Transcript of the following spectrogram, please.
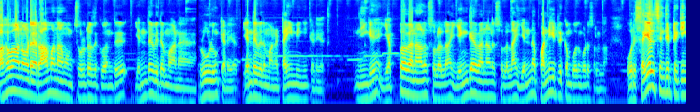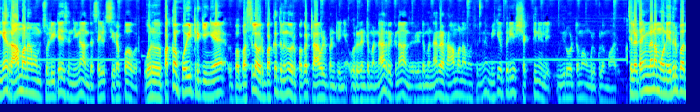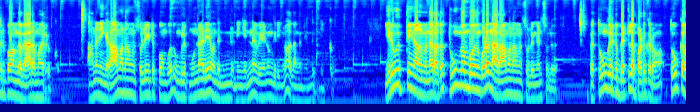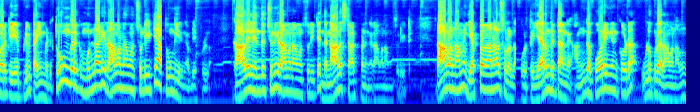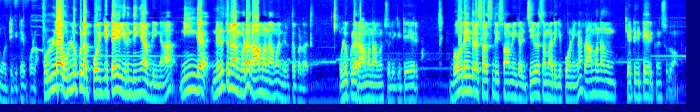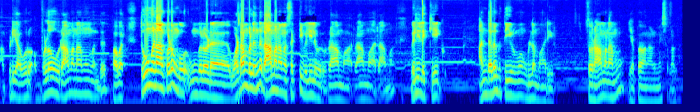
பகவானோட ராமநாமம் சொல்றதுக்கு வந்து எந்த விதமான ரூலும் கிடையாது. எந்த விதமான டைமிங்கும் கிடையாது. நீங்க எப்ப வேணாலும் சொல்லலாம் எங்க வேணாலும் சொல்லலாம் என்ன பண்ணிட்டு இருக்கும் போதும் கூட சொல்லலாம். ஒரு செயல் செஞ்சுட்டு இருக்கீங்க ராமநாமம் சொல்லிட்டே செஞ்சீங்கன்னா அந்த செயல் சிறப்பாக வரும். ஒரு பக்கம் போயிட்டு இருக்கீங்க இப்போ பஸ்ல ஒரு பக்கத்துலேருந்து ஒரு பக்கம் டிராவல் பண்றீங்க. ஒரு ரெண்டு மணி நேரம் இருக்குன்னா அந்த ரெண்டு மணி நேரம் ராமநாமம் சொன்னீங்கன்னா மிகப்பெரிய சக்தி நிலை உயிரோட்டமாக உங்களுக்குள்ள மாறும். சில டைம்ல நம்ம ஒன்று எதிர்பார்த்துருப்போம் அங்கே வேற மாதிரி இருக்கும். ஆனா நீங்க ராமநாமம் சொல்லிட்டு போகும்போது உங்களுக்கு முன்னாடியே வந்து நின்னு நீங்க என்ன வேணுங்கிறீங்களோ அது அங்க நின்று நிற்கும். இருபத்தி நாலு மணி நேரம் அதாவது தூங்கும் போதும் கூட நான் ராமநாமம் சொல்லுங்கன்னு சொல்லுவேன். இப்ப தூங்குறதுக்கு பெட்ல படுக்கிறோம் தூக்க வரைக்கும் எப்படியும் டைம் எடுக்கும். தூங்குறதுக்கு முன்னாடி ராமநாமம் சொல்லிட்டே தூங்கிடுங்க அப்படியே ஃபுல்லா காலையில எந்திரிச்சோன்னே ராமநாமம் சொல்லிட்டு இந்த நாளை ஸ்டார்ட் பண்ணுங்க ராமநாமம் சொல்லிட்டு. ராமநாமம் எப்ப வேணாலும் சொல்லலாம். ஒருத்தர் இறந்துட்டாங்க அங்க போறீங்க கூட உள்ளுக்குள்ள ராமநாமம் ஓட்டிக்கிட்டே போகலாம் ஃபுல்லா உள்ளுக்குள்ள போய்கிட்டே இருந்தீங்க அப்படின்னா நீங்க நிறுத்தினாங்க கூட ராமநாமம் நிறுத்தப்படாது. உள்ளுக்குள்ள ராமநாமம் சொல்லிக்கிட்டே இருக்கும். போதேந்திர சரஸ்வதி சுவாமிகள் ஜீவசமாதிக்கு போனீங்கன்னா ராமநாமம் கேட்டுக்கிட்டே இருக்குன்னு சொல்லுவாங்க. அப்படி அவரு அவ்வளோ ராமநாமம் வந்து பவர் தூங்குனா கூட உங்க உங்களோட உடம்புல இருந்து ராமநாம சக்தி வெளியில வரும். ராமா ராமா ராமா. வெளியில கேட்கும் அந்த அளவுக்கு தீவிரமாக உள்ள மாறிடும் ஸோ ராமநாமம் எப்போ வேணாலுமே சொல்லலாம்.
